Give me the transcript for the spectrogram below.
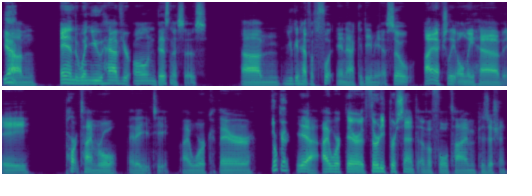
Yeah. Um, and when you have your own businesses, um, you can have a foot in academia. So I actually only have a part time role at AUT. I work there Okay. Yeah, I work there. Thirty percent of a full time position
